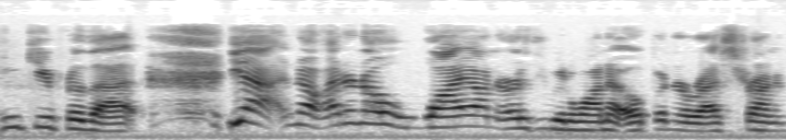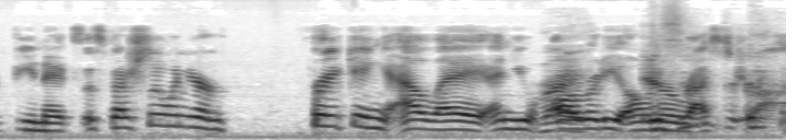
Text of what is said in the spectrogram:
thank you for that. Yeah, no, I don't know why on earth you would want to open a restaurant in Phoenix, especially when you're in freaking LA and you Right. already own a Isn't- restaurant.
